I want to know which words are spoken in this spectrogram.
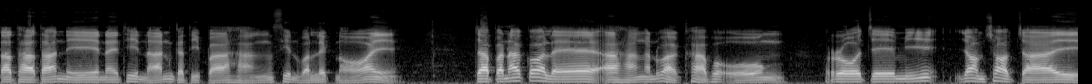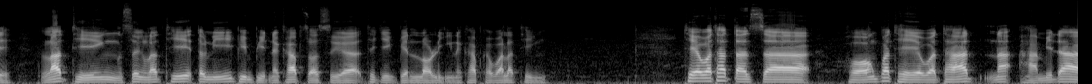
ตถาฐานเนในที่นั้นกติปาหังสิ้นวันเล็กน้อยจัปนะก็แลอาหังอันว่าข้าพระองค์ โรเจมิย่อมชอบใจ ลัดทิง ซึ่งลัทธิตรงนี้พิมพ์ผิดนะครับสอเสือที่จริงเป็นลอลิงนะครับคำว่าลัดทิง เทวทัตตัสะของพระเทวทัตนะหาไม่ได้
